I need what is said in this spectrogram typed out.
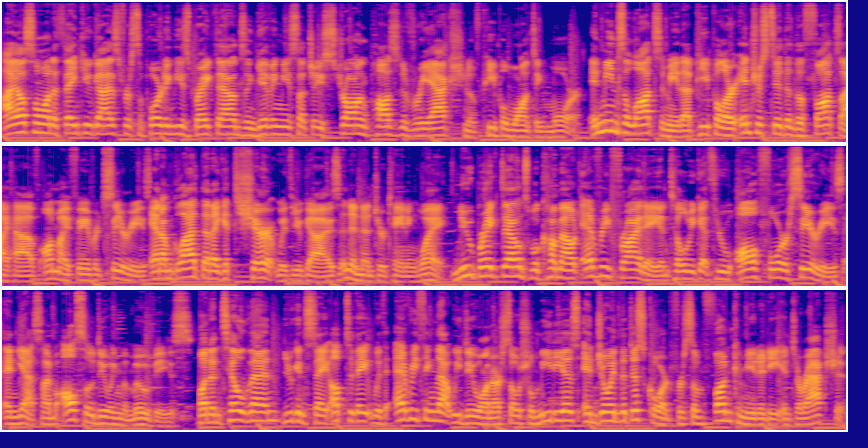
I also want to thank you guys for supporting these breakdowns and giving me such a strong positive reaction of people wanting more. It means a lot to me that people are interested in the thoughts I have on my favorite series, and I'm glad that I get to share it with you guys in an entertaining way. New breakdowns will come out every Friday until we get through all four series, and yes, I'm also doing the movies. But until then, you can stay up to date with everything that we do on our social medias and join the Discord for some fun community interaction.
